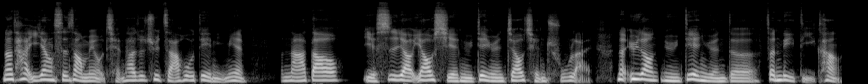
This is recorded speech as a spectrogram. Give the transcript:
那他一样身上没有钱，他就去杂货店里面拿刀，也是要要挟女店员交钱出来。那遇到女店员的奋力抵抗，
